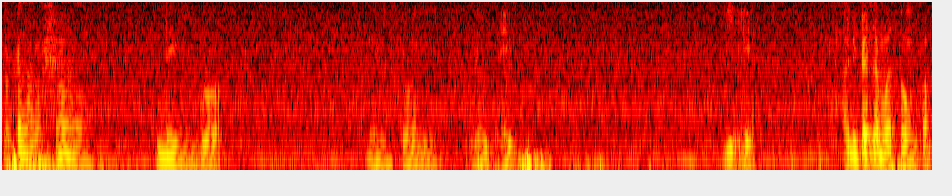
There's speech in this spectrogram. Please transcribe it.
ยกกำลังห้าหนึ่งบวกหนึ่งส่วนรูท x dx อันนี้ก็จะมาตรงกับ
